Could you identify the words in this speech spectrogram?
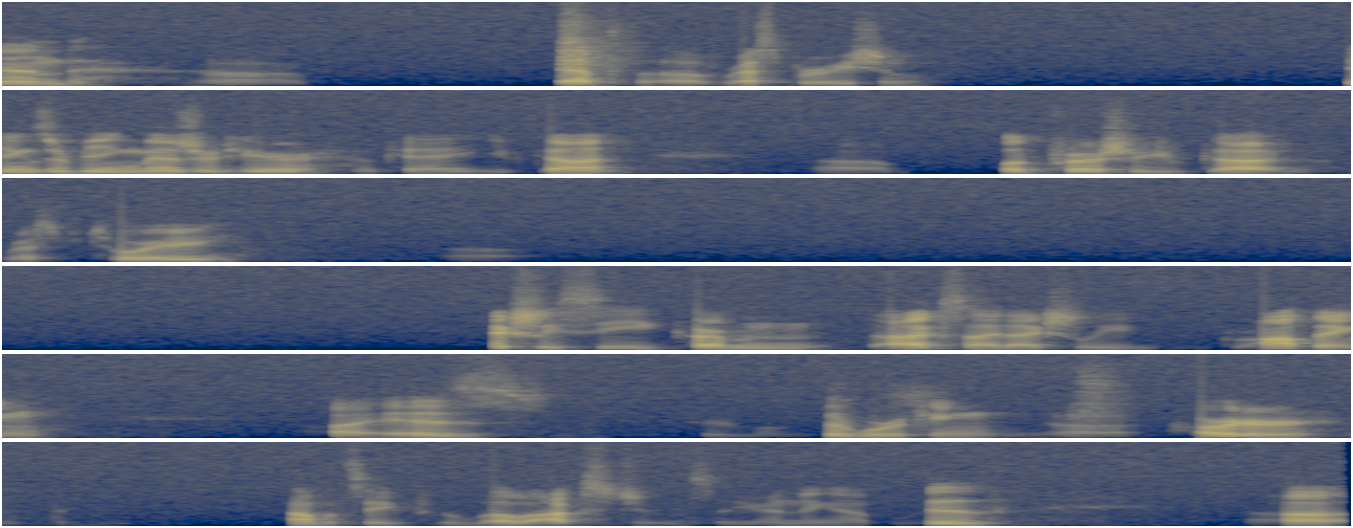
and uh, depth of respiration. Things are being measured here, okay? You've got uh, blood pressure, you've got respiratory actually see carbon dioxide actually dropping uh, as their lungs are working uh, harder to compensate for the low oxygen. So you're ending up with uh,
